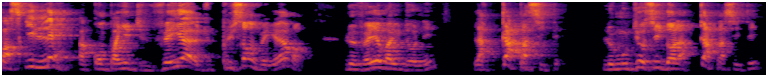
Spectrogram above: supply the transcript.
parce qu'il est accompagné du veilleur, du puissant veilleur, le veilleur va lui donner la capacité, le maudit aussi dans la capacité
